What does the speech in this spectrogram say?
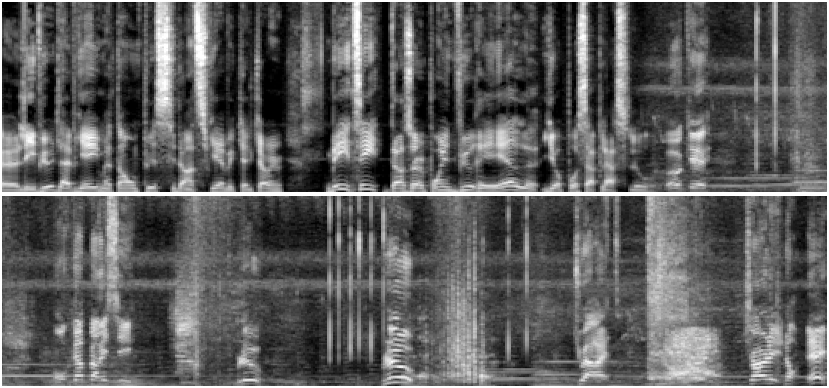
les vieux de la vieille, mettons, puissent s'identifier avec quelqu'un. Mais, tu dans un point de vue réel, il a pas sa place là. OK. On regarde par ici. Blue. Blue! Tu arrêtes. Charlie, non, hé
